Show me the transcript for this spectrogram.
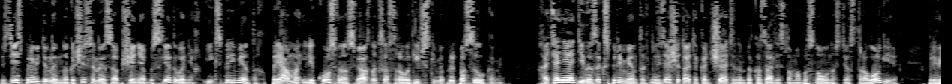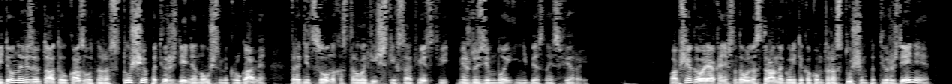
Здесь приведены многочисленные сообщения об исследованиях и экспериментах, прямо или косвенно связанных с астрологическими предпосылками. Хотя ни один из экспериментов нельзя считать окончательным доказательством обоснованности астрологии, приведенные результаты указывают на растущее подтверждение научными кругами традиционных астрологических соответствий между земной и небесной сферой. Вообще говоря, конечно, довольно странно говорить о каком-то растущем подтверждении –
